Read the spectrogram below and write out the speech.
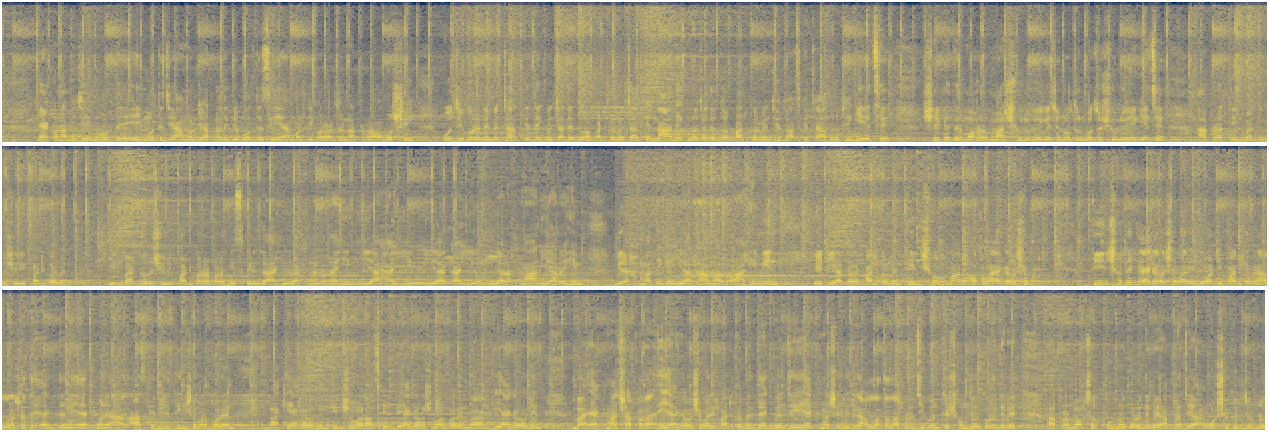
এখন আমি যে মুহূর্তে, এই মুহূর্তে যে আমলটি আপনাদেরকে বলতেছি, এই আমলটি করার জন্য আপনারা অবশ্যই অজি করে নেবেন, চাঁদকে দেখবেন, চাঁদের দোয়া পাঠ করবেন। চাঁদকে না দেখলেও চাঁদের দোয়া পাঠ করবেন। যেহেতু আজকে চাঁদ উঠে গিয়েছে, সেক্ষেত্রে মহরম মাস শুরু হয়ে গেছে, নতুন বছর শুরু হয়ে গিয়েছে। আপনারা তিনবার দূরে শুরু পাঠ করবেন। তিনবার দূরে শুরু পাঠ করার পর বিসমিল্লাহ রহমান রাহিম, ইয়া হাইউ ইয়া কাইয়ুম ইয়া রহমান, ইয়া রহিম, বিরহমাতিকা, ইয়া রহমান রাহিমিন। এটি আপনারা পাঠ করবেন। তিনশো বার অথবা এগারোশো বার। তিনশো থেকে এগারোশো বার এই দোয়াটি পাঠ করবেন, আল্লাহর সাথে এক দিনে এক মানে আজকে যদি তিনশো বার পড়েন, বাকি এগারো দিন তিনশো বার। আজকে যদি এগারোশো বার পড়েন, বাকি এগারো দিন বা এক মাস আপনারা এই এগারোশো বারই পাঠ করবেন। দেখবেন যে এক মাসের ভিতরে আল্লাহ তালা আপনার জীবনকে সুন্দর করে দেবে, আপনার মকসদ পূর্ণ করে দেবে, আপনার যে অসুখের জন্য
